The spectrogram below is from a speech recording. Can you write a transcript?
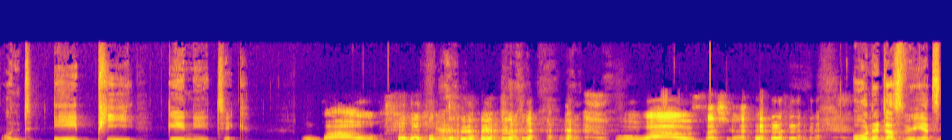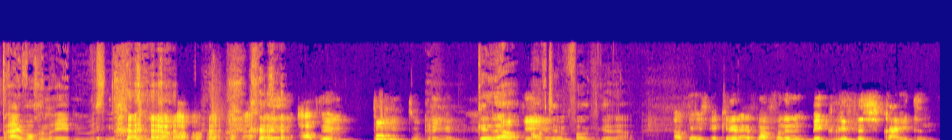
und Epigenetik? Wow. wow, Sascha. Ohne dass wir jetzt drei Wochen reden müssen. genau. Auf den Punkt zu bringen. Genau, okay. auf den Punkt, genau. Okay, ich erkläre erstmal von den Begrifflichkeiten.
